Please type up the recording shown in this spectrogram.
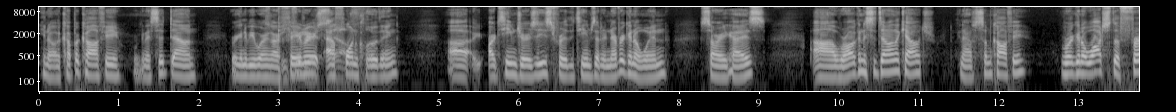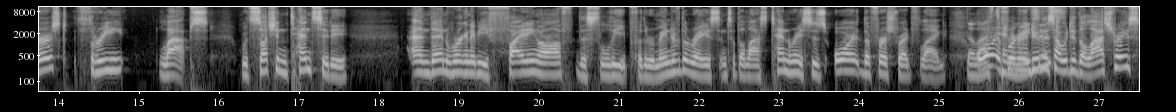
you know, a cup of coffee. We're gonna sit down. We're gonna be wearing our Speak for favorite. F1 clothing, uh, our team jerseys for the teams that are never gonna win. Sorry, guys. Uh, we're all gonna sit down on the couch. Gonna have some coffee. We're gonna watch the first three laps with such intensity and then we're going to be fighting off the sleep for the remainder of the race until the last 10 races or the first red flag. The last or if 10 we're going to do this how we did the last race,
